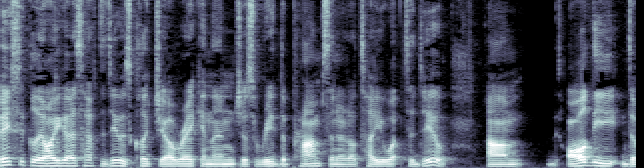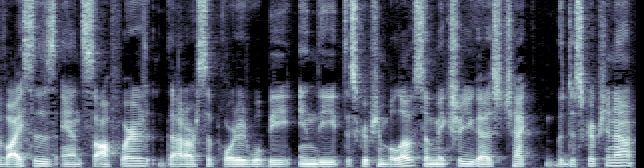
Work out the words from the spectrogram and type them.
basically all you guys have to do is click jailbreak and then just read the prompts and it'll tell you what to do. Um, all the devices and software that are supported will be in the description below. So make sure you guys check the description out.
